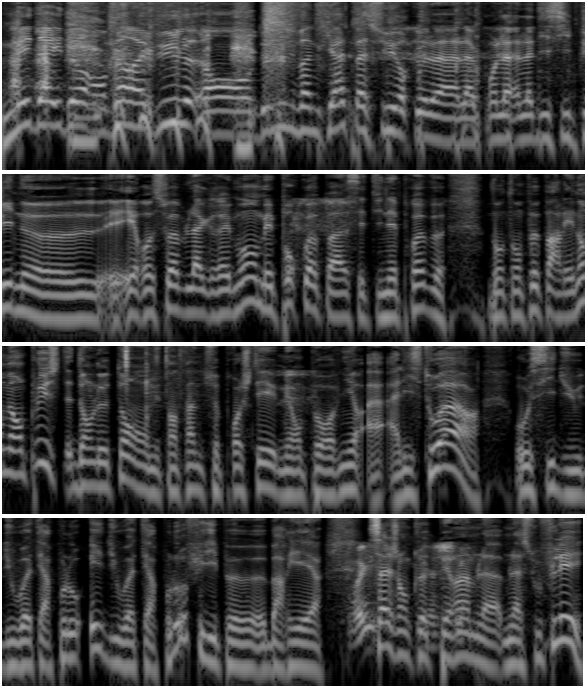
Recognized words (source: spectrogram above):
Médaille d'or en bain à bulles en 2024. Pas sûr que la, la- la- la discipline euh, et, reçoive l'agrément, mais pourquoi pas? C'est une épreuve dont on peut parler. Non, mais en plus, dans le temps, on est en train de se projeter, mais on peut revenir à, à l'histoire aussi du, du water polo et du water polo, Philippe euh, Barrière. Oui, Ça, Jean-Claude Perrin me l'a- soufflé,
